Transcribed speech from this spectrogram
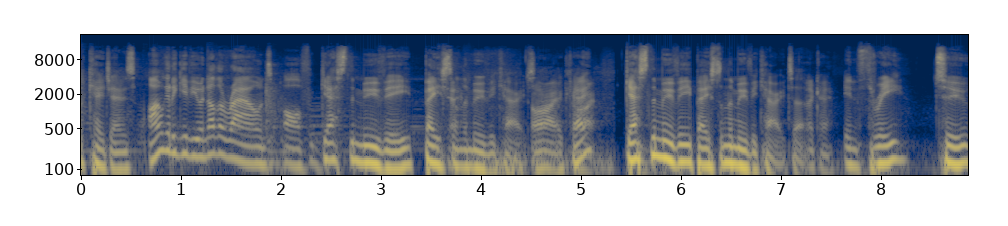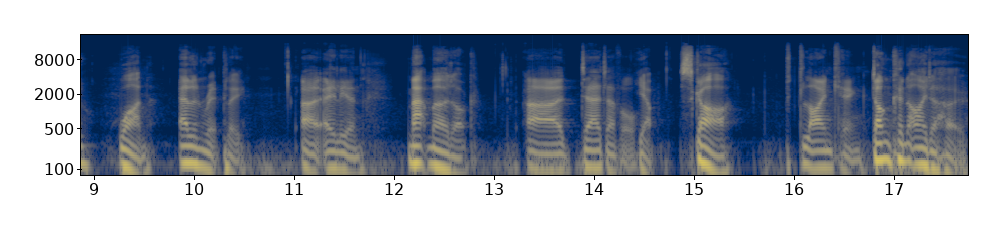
Okay, James, I'm going to give you another round of guess the movie based on the movie character. All right, Okay. all right. Guess the movie based on the movie character. Okay. In three, two, one. Ellen Ripley, Uh, Alien, Matt Murdock. uh, Daredevil, Yep. Scar, Lion King. Duncan, Idaho.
